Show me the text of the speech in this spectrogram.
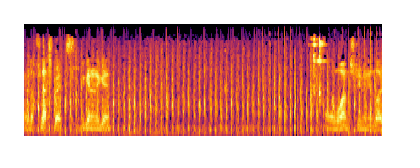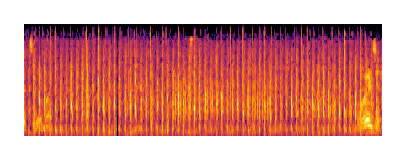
you know, like flashbacks again and again. I don't know why I'm streaming it live today, man. But where is it?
